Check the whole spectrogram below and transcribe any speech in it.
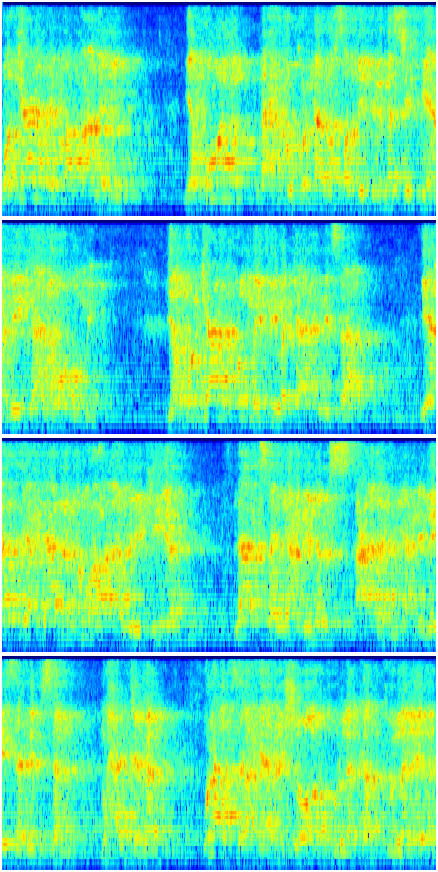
وكان مما قال لي يقول نحن كنا نصلي في المسجد في أمريكا أنا وأمي. يقول كانت أمي في مكان النساء. يأتي أحيانا امرأة أمريكية لابسة يعني لبس عادي يعني ليس لبسا محجبا ولابسة أحيانا شورت ولا كت ولا غيره.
